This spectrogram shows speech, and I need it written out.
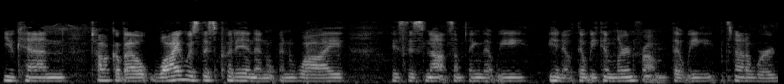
You can talk about why was this put in and, and why is this not something that we you know that we can learn from that we it's not a word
